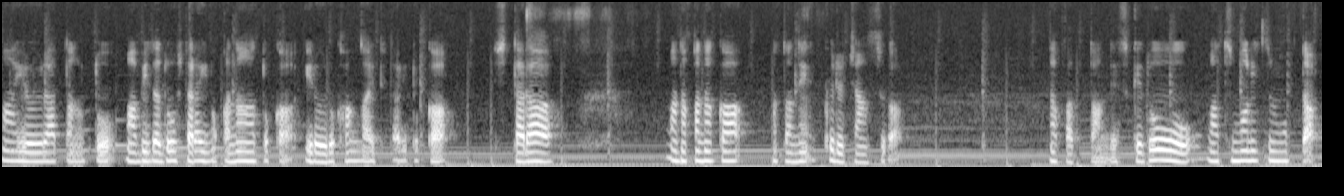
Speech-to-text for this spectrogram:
まあいろいろあったのと、まあビザどうしたらいいのかなとか、いろいろ考えてたりとかしたら、まあなかなかまたね、来るチャンスがなかったんですけど、まあ積もり積もった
